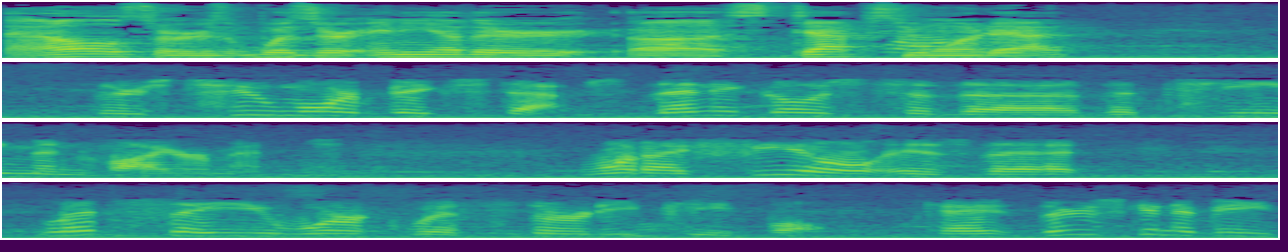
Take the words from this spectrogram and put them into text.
else, or was there any other uh, steps you wanted to add? There's two more big steps. Then it goes to the the team environment. What I feel is that let's say you work with 30 people. Okay, there's going to be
